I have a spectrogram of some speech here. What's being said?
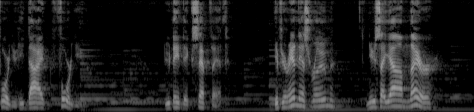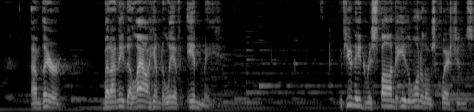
For you. He died for you. Do you need to accept that? If you're in this room and you say, Yeah, I'm there, I'm there, but I need to allow Him to live in me. If you need to respond to either one of those questions,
